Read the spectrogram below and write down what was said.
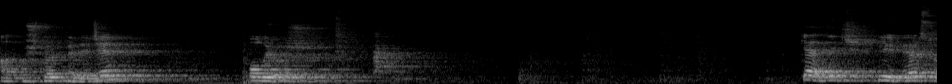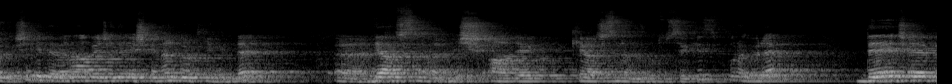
64 derece oluyor. Geldik bir diğer soruya. Şekilde verilen ABCD eşkenar dörtgeninde e, D açısını vermiş. AD 2 açısının 38. Buna göre DCB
